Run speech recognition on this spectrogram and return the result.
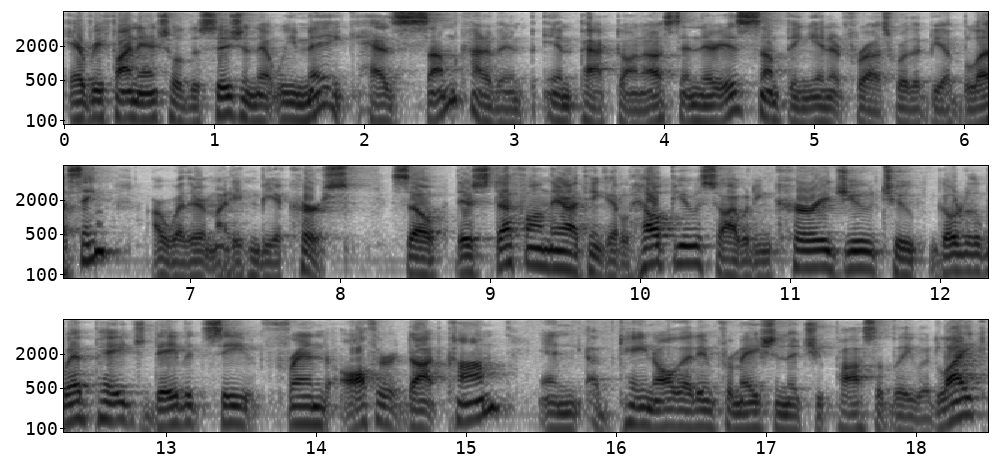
every financial decision that we make has some kind of impact on us, and there is something in it for us, whether it be a blessing or whether it might even be a curse. So there's stuff on there I think it'll help you. So I would encourage you to go to the webpage, davidcfriendauthor.com, and obtain all that information that you possibly would like.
